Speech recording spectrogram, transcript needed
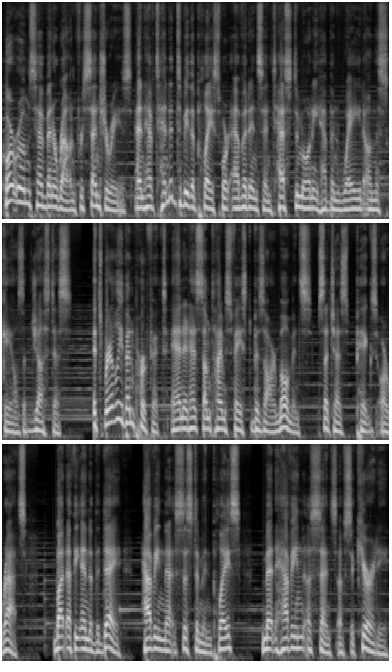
Courtrooms have been around for centuries and have tended to be the place where evidence and testimony have been weighed on the scales of justice. It's rarely been perfect, and it has sometimes faced bizarre moments, such as pigs or rats. But at the end of the day, Having that system in place meant having a sense of security.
